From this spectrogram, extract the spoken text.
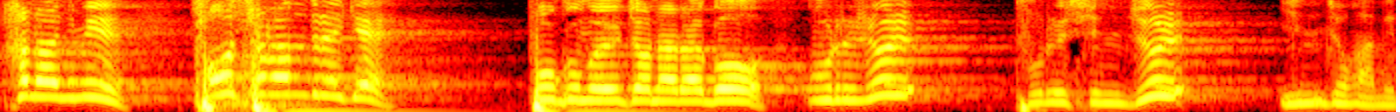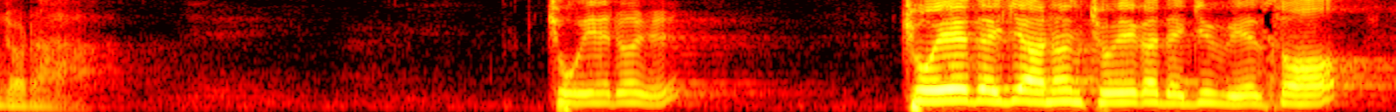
하나님이 저 사람들에게 복음을 전하라고 우리를 부르신 줄 인정함이로라. 교회를 교회되게 하는 교회가 되기 위해서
